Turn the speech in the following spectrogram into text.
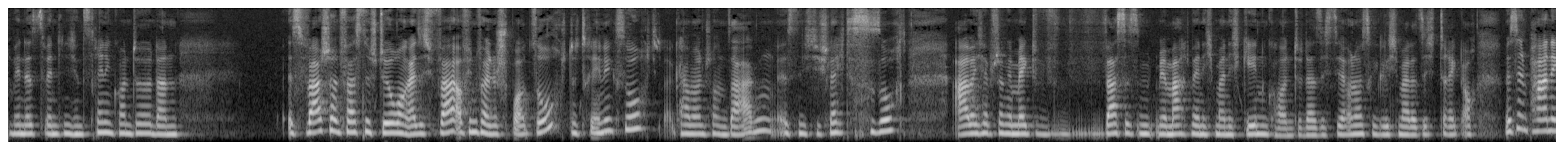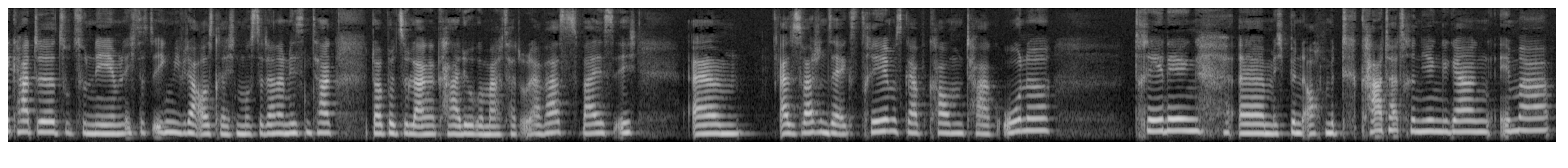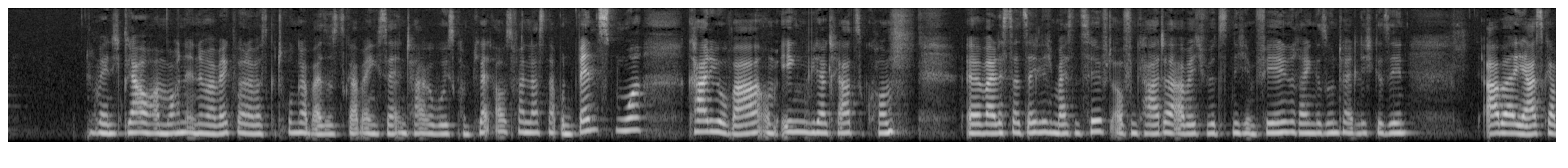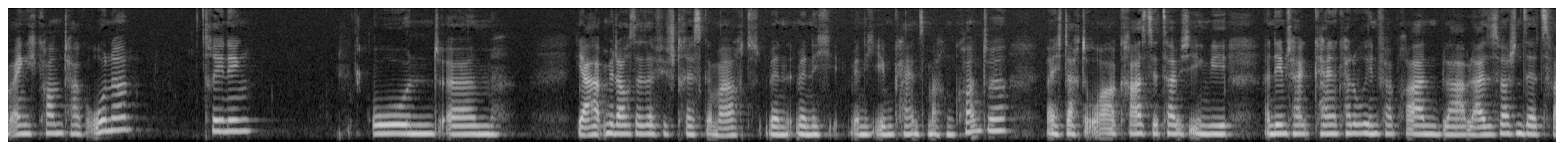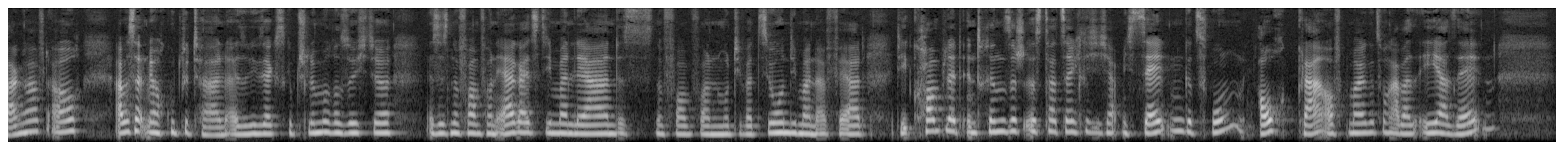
Wenn, das, wenn ich nicht ins Training konnte, dann es war schon fast eine Störung. Also ich war auf jeden Fall eine Sportsucht, eine Trainingssucht, kann man schon sagen. Ist nicht die schlechteste Sucht. Aber ich habe schon gemerkt, was es mit mir macht, wenn ich mal nicht gehen konnte. Dass ich sehr unausgeglichen war, dass ich direkt auch ein bisschen Panik hatte zuzunehmen, ich das irgendwie wieder ausgleichen musste, dann am nächsten Tag doppelt so lange Cardio gemacht hat oder was weiß ich. Ähm, also es war schon sehr extrem. Es gab kaum einen Tag ohne Training. Ähm, ich bin auch mit Kater trainieren gegangen, immer wenn ich klar auch am Wochenende mal weg war oder was getrunken habe. Also es gab eigentlich selten Tage, wo ich es komplett ausfallen lassen habe. Und wenn es nur Cardio war, um irgendwie wieder klarzukommen, äh, weil es tatsächlich meistens hilft auf den Kater, aber ich würde es nicht empfehlen, rein gesundheitlich gesehen. Aber ja, es gab eigentlich kaum einen Tag ohne Training. Und ähm, ja, hat mir da auch sehr, sehr viel Stress gemacht, wenn, wenn, ich, wenn ich eben keins machen konnte weil ich dachte, oh krass, jetzt habe ich irgendwie an dem Tag keine Kalorien verbrannt, bla bla. Also es war schon sehr zwanghaft auch, aber es hat mir auch gut getan. Also wie gesagt, es gibt schlimmere Süchte. Es ist eine Form von Ehrgeiz, die man lernt. Es ist eine Form von Motivation, die man erfährt, die komplett intrinsisch ist tatsächlich. Ich habe mich selten gezwungen, auch klar, oft mal gezwungen, aber eher selten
